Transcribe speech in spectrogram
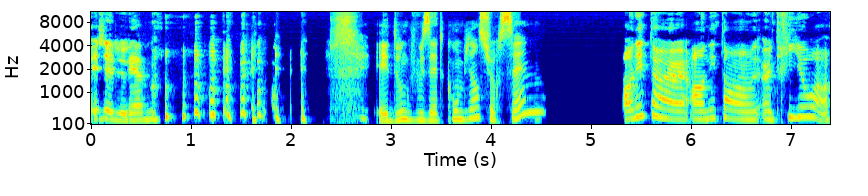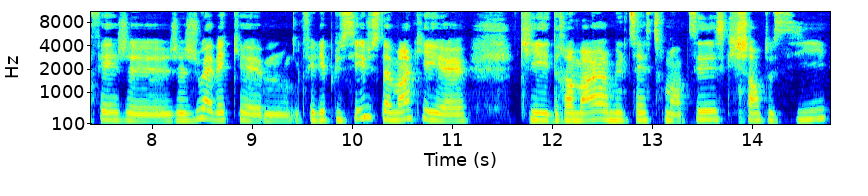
mais je l'aime. et donc, vous êtes combien sur scène? On est un, on est un, un trio en fait. Je, je joue avec euh, Philippe Lucier justement qui est euh, qui est drummer, multi-instrumentiste, qui chante aussi.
